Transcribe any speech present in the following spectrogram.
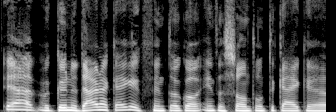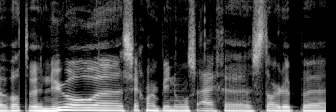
Ja, we kunnen daar naar kijken. Ik vind het ook wel interessant om te kijken wat we nu al uh, zeg maar binnen onze eigen start-up uh,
